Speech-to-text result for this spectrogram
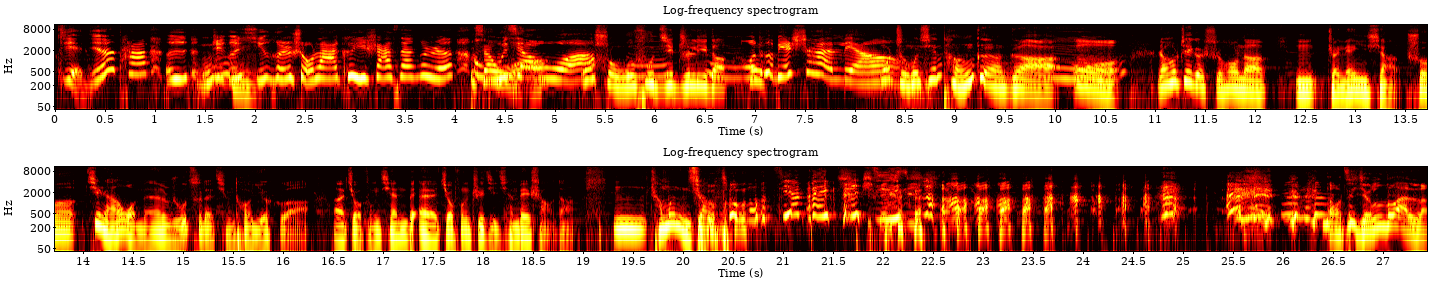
姐姐她呃，这个心狠手辣，可以杀三个人，不像我像我，我手无缚鸡之力的，嗯我特别善良，我只会心疼哥哥。嗯，然后这个时候呢，嗯，转念一想，说既然我们如此的情投意合，呃，酒逢千杯，呃，酒逢知己千杯少的，嗯，承蒙你酒逢，千杯知己少。脑子已经乱了，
